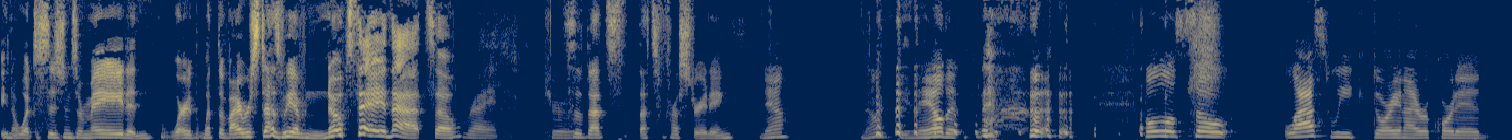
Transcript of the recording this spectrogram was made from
you know what decisions are made and where what the virus does, we have no say in that. So, Right. True. so that's that's frustrating. yeah. No, you nailed it. well, so last week, Dory and I recorded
